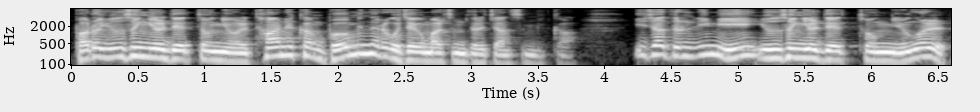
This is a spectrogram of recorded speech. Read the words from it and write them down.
바로 윤석열 대통령을 탄핵한 범인이라고 제가 말씀드렸지 않습니까? 이 자들은 이미 윤석열 대통령을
